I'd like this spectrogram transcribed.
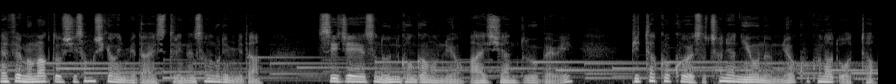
FM 음악도시 성시경입니다. 아이스 드리는 선물입니다. CJ에서 눈 건강 음료 아이시안 블루베리, 비타코코에서 천연 이온 음료 코코넛 워터,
